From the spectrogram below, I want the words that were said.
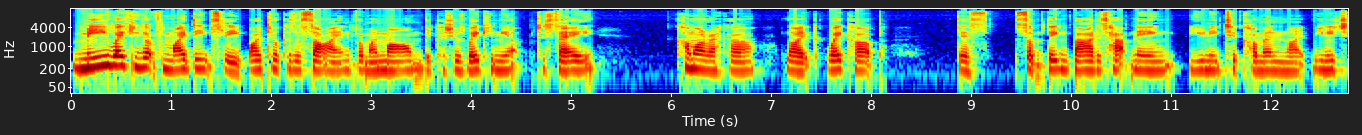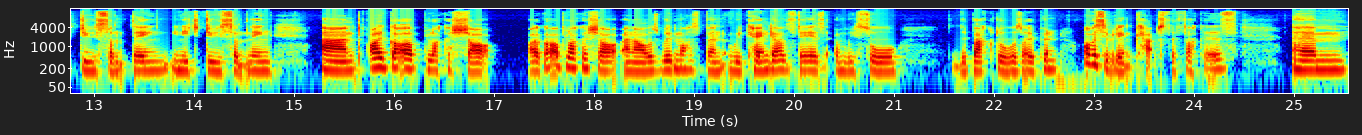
me waking up from my deep sleep, I took as a sign from my mom because she was waking me up to say, Come on, Rekha, like, wake up. There's something bad is happening. You need to come and, like, you need to do something. You need to do something. And I got up like a shot I got up like a shot and I was with my husband. We came downstairs and we saw the back door was open. Obviously, we didn't catch the fuckers. Um,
